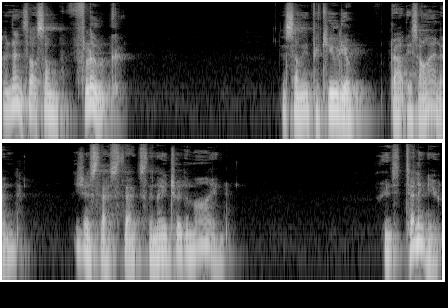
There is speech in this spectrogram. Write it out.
And that's not some fluke. There's something peculiar about this island. It's just that's, that's the nature of the mind. It's telling you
